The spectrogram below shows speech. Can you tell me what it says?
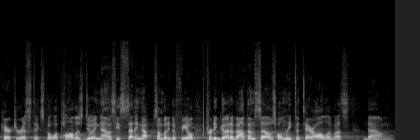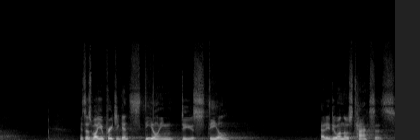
characteristics. But what Paul is doing now is he's setting up somebody to feel pretty good about themselves, only to tear all of us down. He says, While you preach against stealing, do you steal? How do you do on those taxes?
